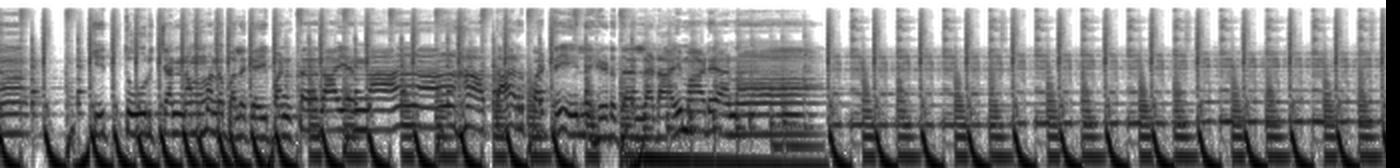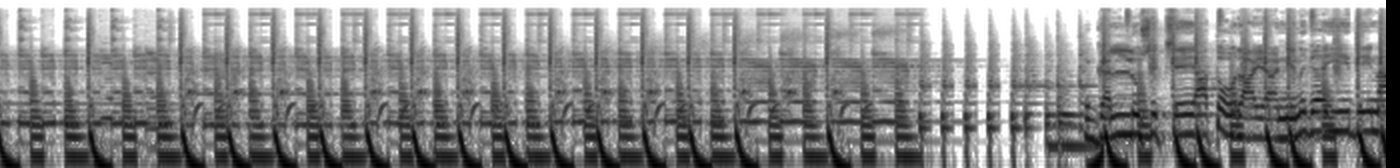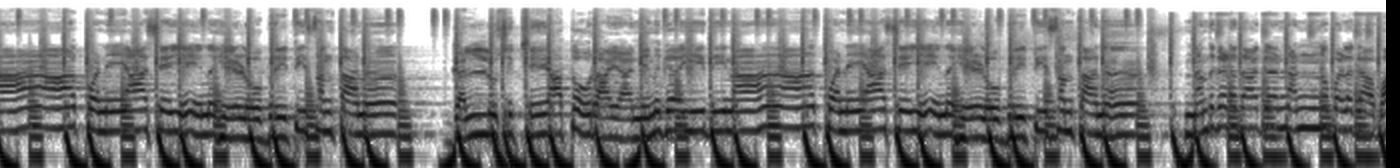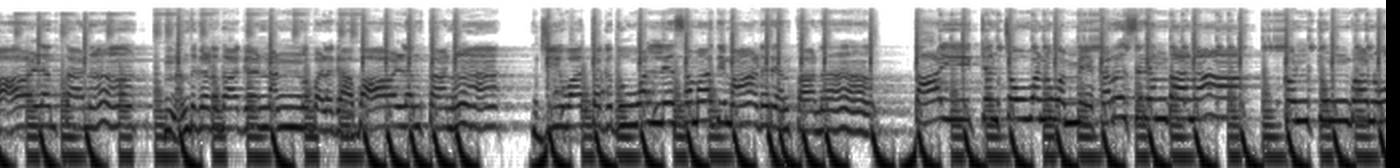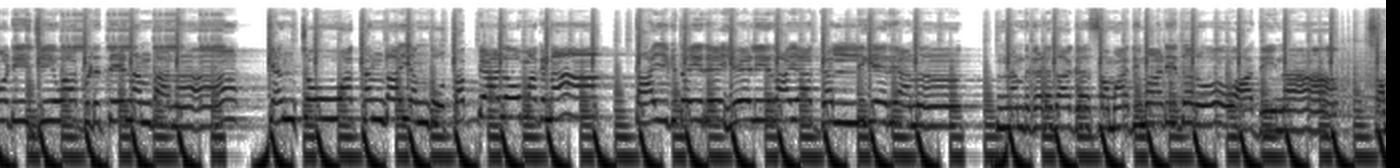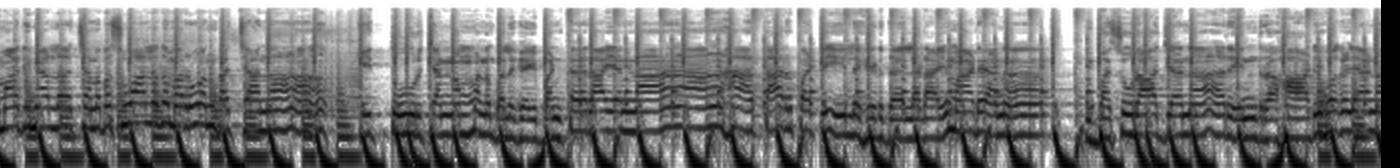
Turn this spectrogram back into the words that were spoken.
ಕಿತ್ತೂರ್ ಚೆನ್ನಮ್ಮನ ಬಲಗೈ ಬಂಟರಾಯಣ್ಣ ಹಾತಾರ್ ಪಟೇಲ್ ಹಿಡ್ದ ಲಡಾಯಿ ಮಾಡ್ಯಾನ. ಶಿಕ್ಷೆ ಆತೋ ರಾಯ, ನಿನಗ ಈ ದಿನ ಕೊನೆ ಆಸೆ ಏನು ಹೇಳೋ ಪ್ರೀತಿ ಸಂತಾನ. ಗಲ್ಲು ಶಿಕ್ಷೆ ಆತೋ ರಾಯ, ನಿನಗ ಈ ದಿನ ಕೊನೆ ಆಸೆ ಏನು ಹೇಳೋ ಪ್ರೀತಿ ಸಂತಾನ. ನಂದಗಡದಾಗ ನನ್ನ ಬಳಗ ಬಾಳಂತಾನ. ನಂದಗಡದಾಗ ನನ್ನ ಬಳಗ ಬಾಳಂತಾನ. ಜೀವ ತೆಗೆದು ಅಲ್ಲೇ ಸಮಾಧಿ ಮಾಡ್ರಿ ಅಂತಾನ. ತಾಯಿ ಕೆಂಚವ್ವನ ಒಮ್ಮೆ ಕರೆಸಿರಂದಾನ? ಕಣ್ತುಂಬ ನೋಡಿ ಜೀವ ಬಿಡುತ್ತೆ ನಂದಾನ? ಕೆಂಚವ್ವ ಕಂದ ಎಂದು ತಬ್ಬ್ಯಾಳೋ ಮಗನ? ತಾಯಿಗೆ ಧೈರ್ಯ ಹೇಳಿ ರಾಯ ಗಲ್ಲಿಗೇರ್ಯಾನ? ನಂದಗಡದಾಗ ಸಮಾಧಿ ಮಾಡಿದರು ಆ ದಿನ? ಸಮಾಧಿ ಮ್ಯಾಲ ಚನ್ನಬಸವಾಲದ ಮರುವಂದ ಚಾನ ಕಿತ್ತೂರ್ ಚೆನ್ನಮ್ಮನ ಬಲಗೈ ಬಂಟರಾಯಣ್ಣ? ಹಾತಾರ್ ಪಟೀಲ್ ಹಿಡ್ದ ಲಡಾಯಿ ಮಾಡ್ಯಾನ? ಬಸವರಾಜ ನರೇಂದ್ರ ಹಾಡು ಹೊಗಳ್ಯಾಣ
